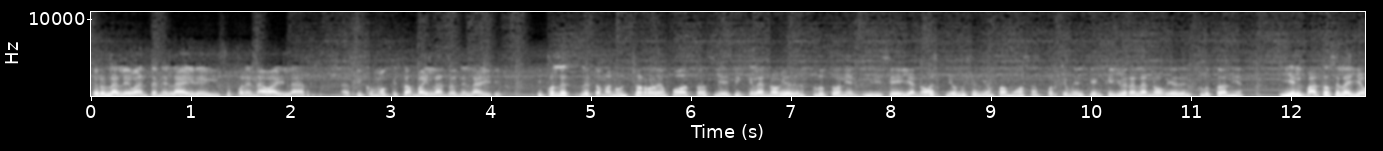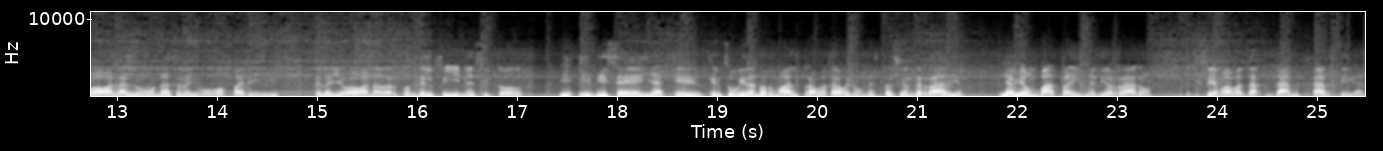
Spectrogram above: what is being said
pero la levanta en el aire y se ponen a bailar, así como que están bailando en el aire. Y pues le, toman un chorro de fotos y dicen que la novia del Plutonian. Y dice ella, no, es que yo me hice bien famosa porque me decían que yo era la novia del Plutonian. Y el vato se la llevaba a la luna, se la llevaba a París, se la llevaba a nadar con delfines y todo. Y, dice ella que, que en su vida normal trabajaba en una estación de radio. Y había un vato ahí medio raro que se llamaba Da- Dan Hartigan,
